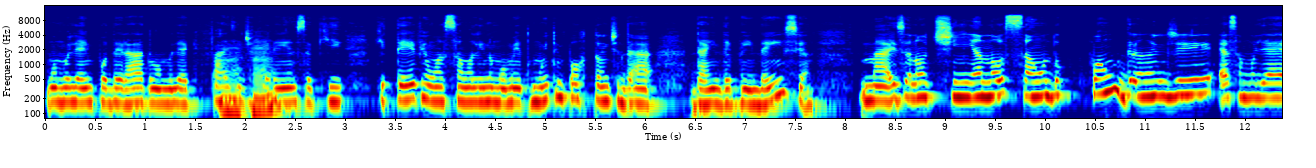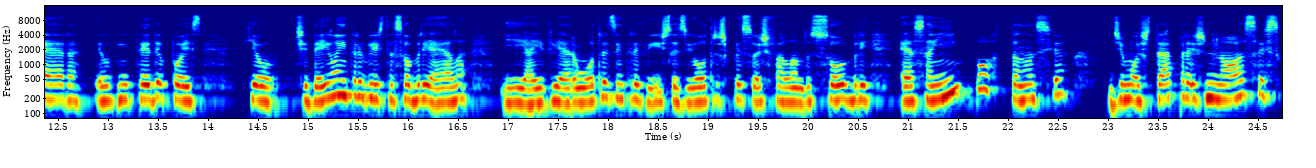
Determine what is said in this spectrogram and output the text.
Uma mulher empoderada, uma mulher que faz uhum. a diferença, que, que teve uma ação ali no momento muito importante da, da independência, mas eu não tinha noção do quão grande essa mulher era. Eu vim ter depois que eu te dei uma entrevista sobre ela e aí vieram outras entrevistas e outras pessoas falando sobre essa importância de mostrar para as nossas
